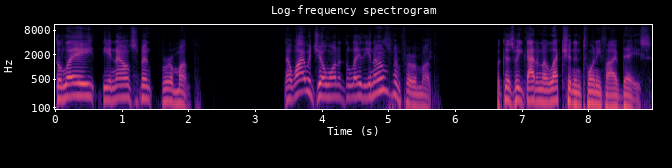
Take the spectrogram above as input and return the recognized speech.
delay the announcement for a month? Now, why would Joe want to delay the announcement for a month? Because we got an election in 25 days.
